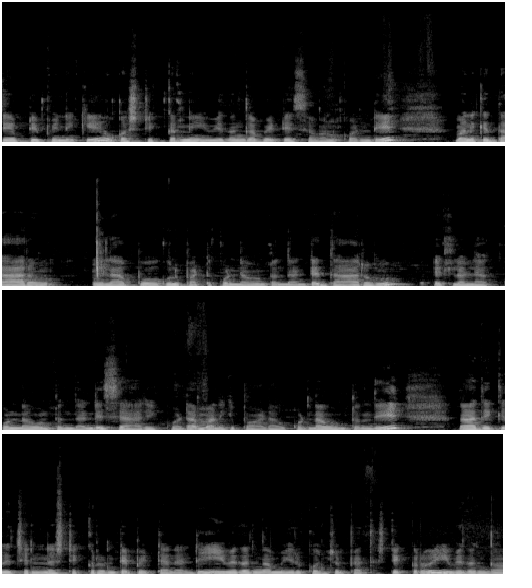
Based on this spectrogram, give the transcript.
సేఫ్టీ పిన్కి ఒక స్టిక్కర్ని ఈ విధంగా పెట్టేసామనుకోండి మనకి దారం ఇలా పోగులు పట్టకుండా ఉంటుంది అంటే ఇట్లా లేకుండా ఉంటుందండి? శారీ కూడా మనకి పాడవకుండా ఉంటుంది. నా దగ్గర చిన్న స్టిక్కర్ ఉంటే పెట్టానండి. ఈ విధంగా మీరు కొంచెం పెద్ద స్టిక్కరు ఈ విధంగా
